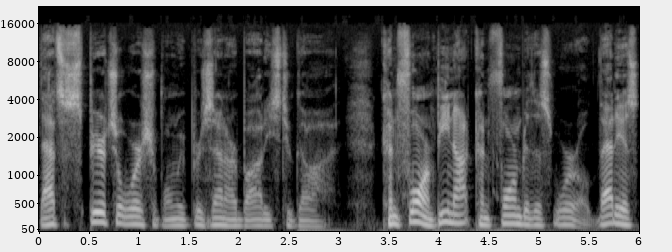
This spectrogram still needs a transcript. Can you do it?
that's spiritual worship when we present our bodies to God. Conform, be not conformed to this world. That is,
